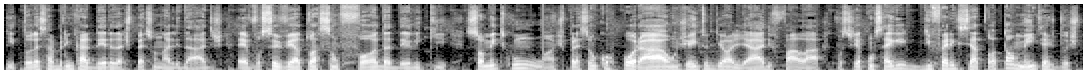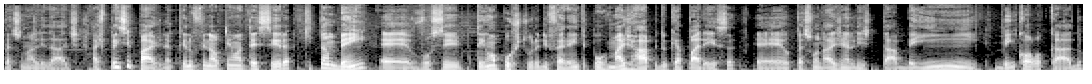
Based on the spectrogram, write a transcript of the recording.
E toda essa brincadeira das personalidades, é, você vê a atuação foda dele que somente com uma expressão corporal, um jeito de olhar, de falar, você já consegue diferenciar totalmente as duas personalidades. As principais, né? Porque no final tem uma terceira que também é, você tem uma postura diferente, por mais rápido que apareça. É, o personagem ali está bem, bem colocado.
